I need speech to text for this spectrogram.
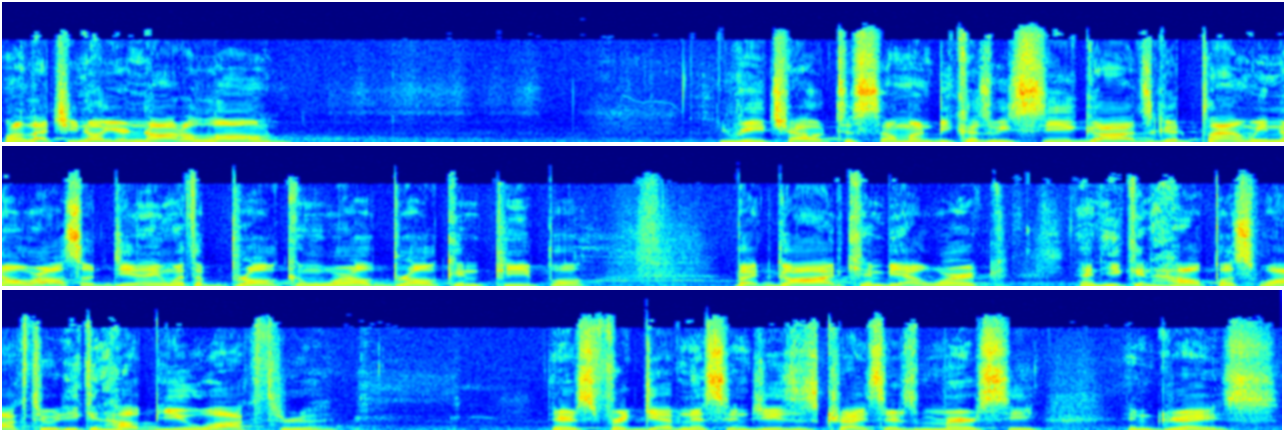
want to let you know you're not alone. Reach out to someone because we see God's good plan. We know we're also dealing with a broken world, broken people. But God can be at work and He can help us walk through it. He can help you walk through it. There's forgiveness in Jesus Christ, there's mercy and grace.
